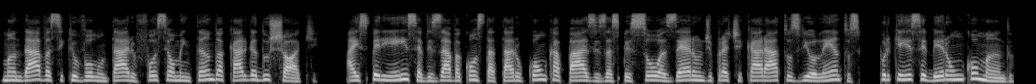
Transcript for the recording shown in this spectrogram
mandava-se que o voluntário fosse aumentando a carga do choque. A experiência visava constatar o quão capazes as pessoas eram de praticar atos violentos, porque receberam um comando.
